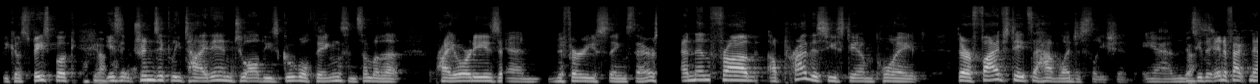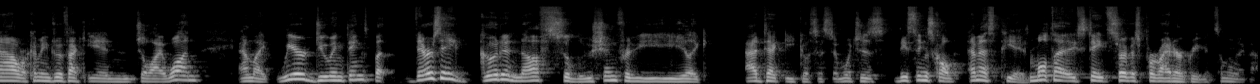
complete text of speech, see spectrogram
because Facebook oh, yeah. is intrinsically tied into all these Google things and some of the priorities and nefarious things there. And then from a privacy standpoint, there are five states that have legislation and yes. it's either in effect now or coming into effect in July 1. And like we're doing things, but there's a good enough solution for the like ad tech ecosystem, which is these things called MSPAs, multi-state service provider agreement, something like that.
